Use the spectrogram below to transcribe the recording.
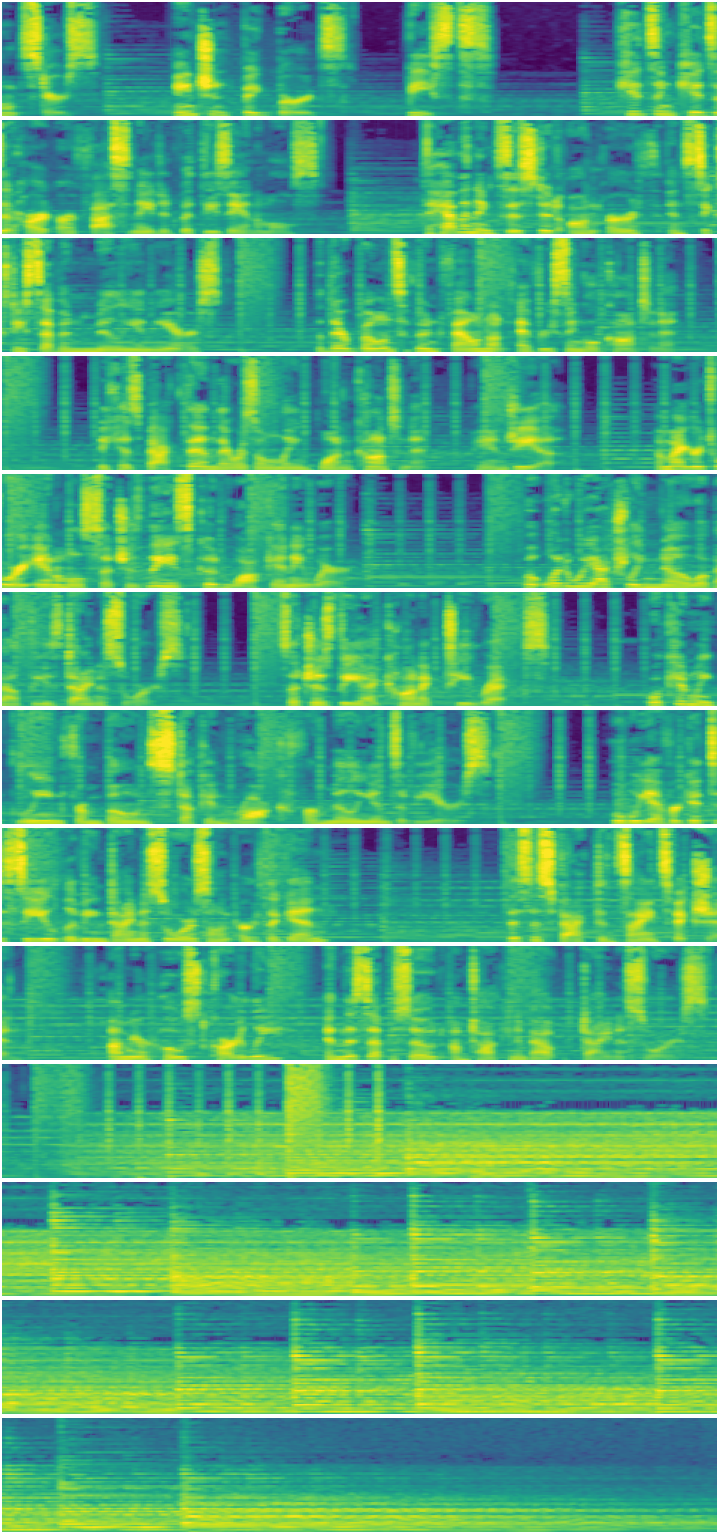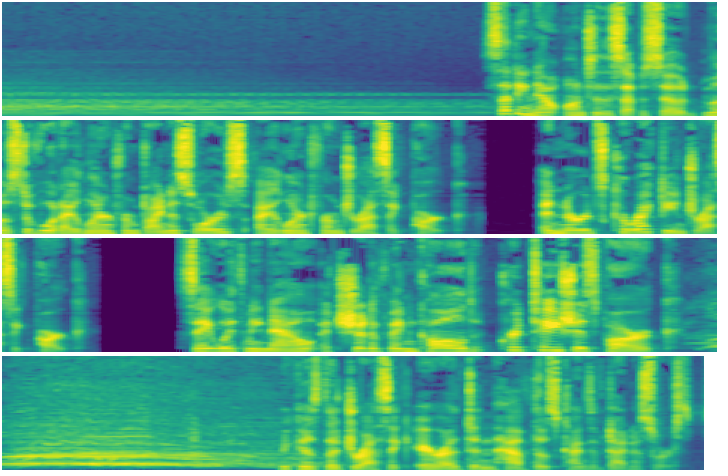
Monsters. Ancient big birds. Beasts. Kids and kids at heart are fascinated with these animals. They haven't existed on Earth in 67 million years, but their bones have been found on every single continent. Because back then there was only one continent, Pangea, and migratory animals such as these could walk anywhere. But what do we actually know about these dinosaurs? Such as the iconic T Rex. What can we glean from bones stuck in rock for millions of years? Will we ever get to see living dinosaurs on Earth again? This is Fact and Science Fiction. I'm your host, Carly. In this episode, I'm talking about dinosaurs. Setting out onto this episode, most of what I learned from dinosaurs, I learned from Jurassic Park. And nerds correcting Jurassic Park. Say it with me now, it should have been called Cretaceous Park. Because the Jurassic era didn't have those kinds of dinosaurs.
